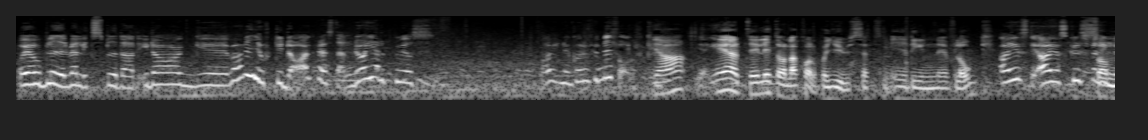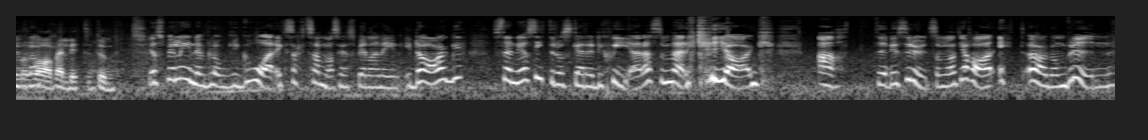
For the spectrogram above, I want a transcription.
Och jag blir väldigt speedad idag. eh, Vad har vi gjort idag förresten? Du har hjälpt mig att... Oj, nu går det förbi folk. Ja, jag hjälpte dig lite att hålla koll på ljuset i din eh, vlogg. Ja, just det. Ja, jag skulle spela in Som en vlogg. var väldigt dumt. Jag spelade in en vlogg igår, exakt samma som jag spelade in idag. Sen när jag sitter och ska redigera så märker jag att det ser ut som att jag har ett ögonbryn.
